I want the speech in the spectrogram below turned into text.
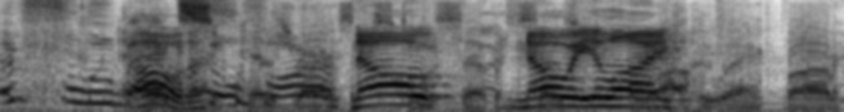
I flew Oh, back that's- so far. No, no, says, Eli. Allahu Akbar.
